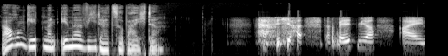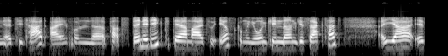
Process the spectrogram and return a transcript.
Warum geht man immer wieder zur Beichte? Ja, da fällt mir ein Zitat ein von äh, Papst Benedikt, der mal zu Erstkommunionkindern gesagt hat, äh, ja, es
